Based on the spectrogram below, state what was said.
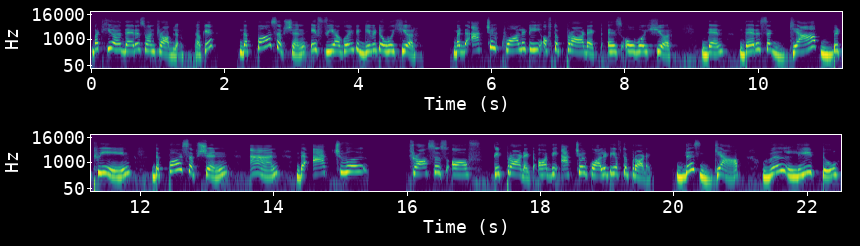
But here there is one problem. Okay. The perception, if we are going to give it over here, but the actual quality of the product is over here, then there is a gap between the perception and the actual process of the product or the actual quality of the product. This gap will lead to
